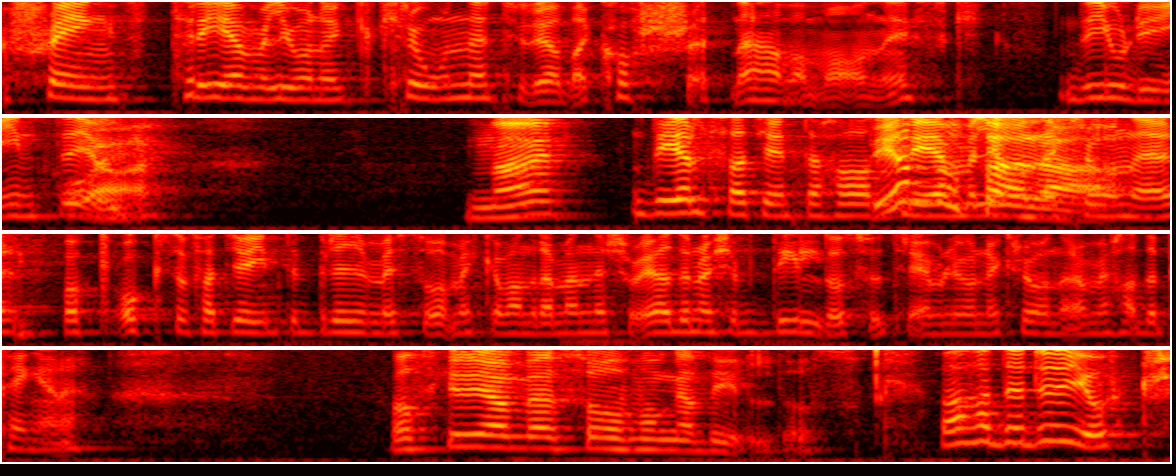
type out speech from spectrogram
skänkt 3 miljoner kronor till Röda Korset när han var manisk. Det gjorde ju inte Oj. jag. Nej. Dels för att jag inte har Det är 3 ändå så här, miljoner äh, kronor och också för att jag inte bryr mig så mycket om andra människor. Jag hade nog köpt dildos för 3 miljoner kronor om jag hade pengarna. Vad ska du göra med så många dildos? Vad hade du gjort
